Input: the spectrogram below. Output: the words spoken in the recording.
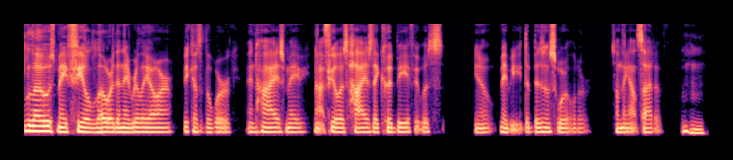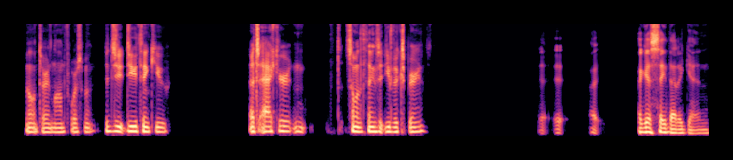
lows may feel lower than they really are because of the work, and highs may not feel as high as they could be if it was, you know, maybe the business world or something outside of Mhm. military and law enforcement. Did you do you think you that's accurate in some of the things that you've experienced? It- it- I I guess say that again.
